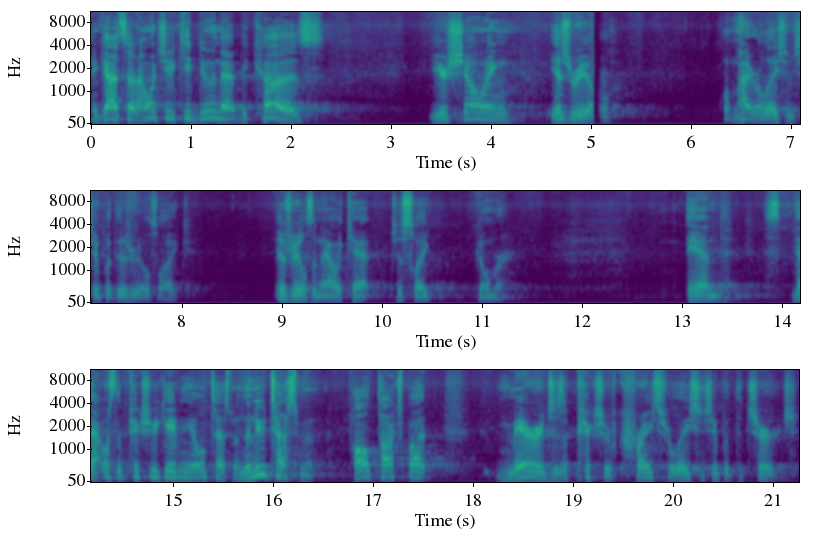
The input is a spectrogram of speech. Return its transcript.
And God said, I want you to keep doing that because you're showing Israel what my relationship with Israel's like. Israel's an alley cat just like Gomer. And that was the picture he gave in the Old Testament. In the New Testament, Paul talks about marriage as a picture of Christ's relationship with the church.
